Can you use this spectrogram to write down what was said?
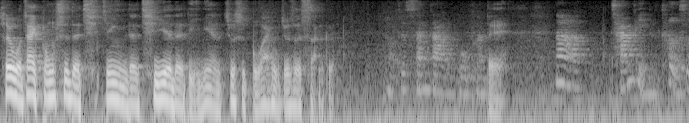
所以我在公司的经营的企业的理念就是不外乎就这三个，哦，这三大的部分，对，那产品的特色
